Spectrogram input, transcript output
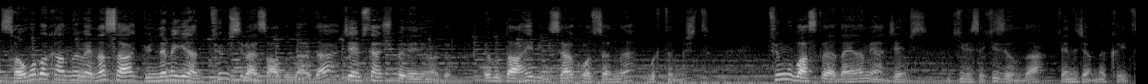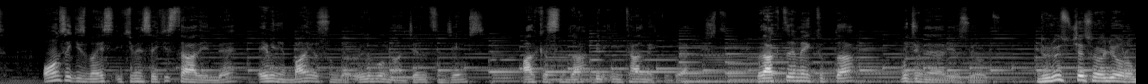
Savunma Bakanlığı ve NASA gündeme gelen tüm siber saldırılarda James'ten şüpheleniyordu ve bu dahi bilgisayar kodlarını bıktırmıştı. Tüm bu baskılara dayanamayan James, 2008 yılında kendi canına kıydı. 18 Mayıs 2008 tarihinde evinin banyosunda ölü bulunan Jonathan James arkasında bir intihar mektubu bırakmıştı. Bıraktığı mektupta bu cümleler yazıyordu. Dürüstçe söylüyorum,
